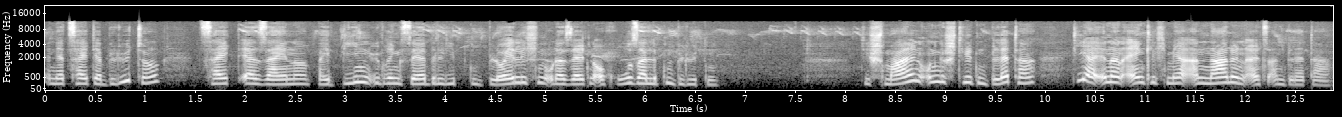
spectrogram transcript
In der Zeit der Blüte zeigt er seine bei Bienen übrigens sehr beliebten bläulichen oder selten auch rosa Lippenblüten. Die schmalen, ungestielten Blätter, die erinnern eigentlich mehr an Nadeln als an Blätter.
